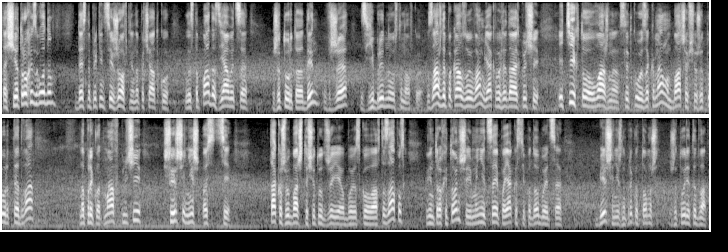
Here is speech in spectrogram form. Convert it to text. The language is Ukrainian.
Та ще трохи згодом, десь наприкінці жовтня, на початку листопада, з'явиться Jetour T1 вже з гібридною установкою. Завжди показую вам, як виглядають ключі. І ті, хто уважно слідкує за каналом, бачив, що Jetour T2, наприклад, мав ключі ширші, ніж ось ці. Також ви бачите, що тут вже є обов'язково автозапуск, він трохи тонший, і мені цей по якості подобається більше, ніж, наприклад, в тому ж Житурі Т2.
